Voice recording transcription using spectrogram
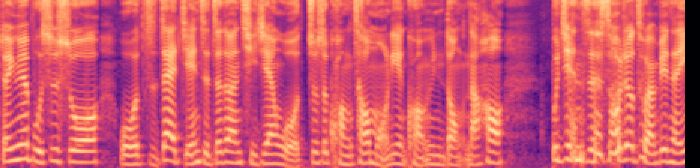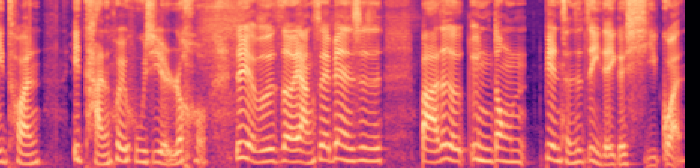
对，因为不是说我只在减脂这段期间，我就是狂操猛练、狂运动，然后不减脂的时候就突然变成一团一坛会呼吸的肉，这也不是这样。所以变成是把这个运动变成是自己的一个习惯。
